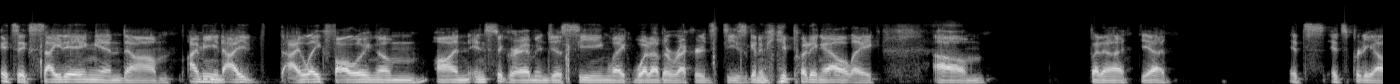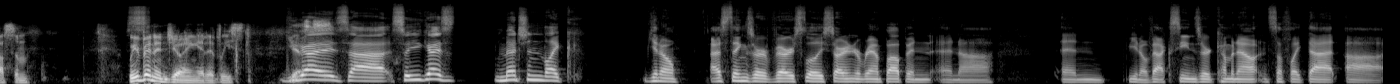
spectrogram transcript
it's exciting and um i mean i i like following him on instagram and just seeing like what other records he's going to be putting out like um but uh yeah it's it's pretty awesome we've been enjoying it at least you Yes. guys uh so you guys mentioned like you know as things are very slowly starting to ramp up and and uh and you know vaccines are coming out and stuff like that uh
